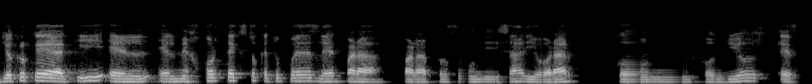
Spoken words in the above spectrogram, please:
yo creo que aquí el, el mejor texto que tú puedes leer para, para profundizar y orar con, con Dios es,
